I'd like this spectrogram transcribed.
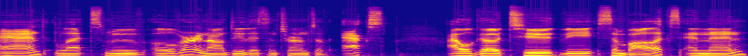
and let's move over, and I'll do this in terms of x. I will go to the symbolics and then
